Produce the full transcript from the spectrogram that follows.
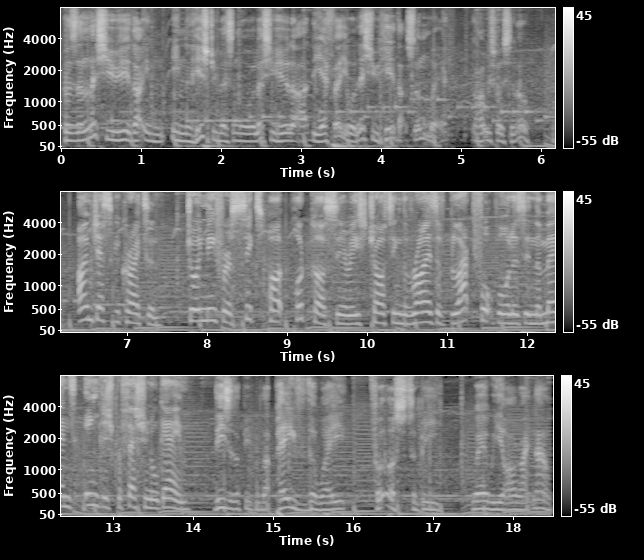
Because unless you hear that in, in a history lesson or unless you hear that at the FA or unless you hear that somewhere, how are we supposed to know? I'm Jessica Creighton. Join me for a six part podcast series charting the rise of black footballers in the men's English professional game. These are the people that paved the way for us to be where we are right now.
